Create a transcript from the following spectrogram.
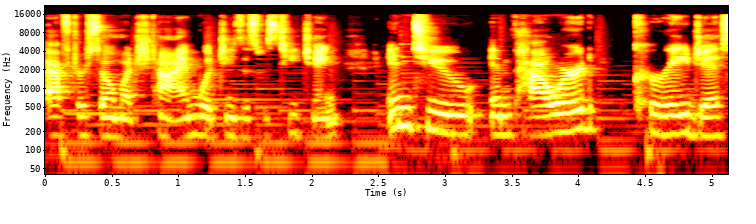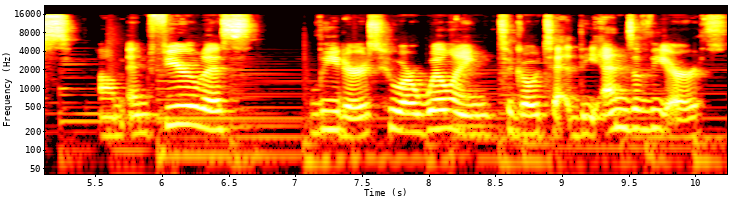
after so much time what Jesus was teaching, into empowered, courageous, um, and fearless leaders who are willing to go to the ends of the earth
